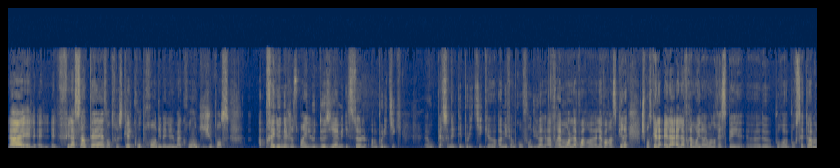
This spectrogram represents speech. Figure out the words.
là, elle, elle, fait la synthèse entre ce qu'elle comprend d'Emmanuel Macron, qui, je pense, après Lionel Jospin, est le deuxième et seul homme politique ou personnalité politique, hommes et femmes confondus, à, vraiment l'avoir l'avoir inspiré. Je pense qu'elle elle a, vraiment énormément de respect pour, pour cet homme.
